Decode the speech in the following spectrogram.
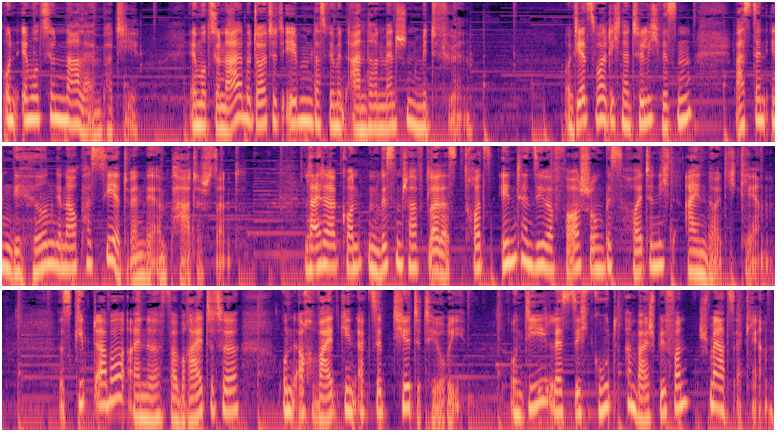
und emotionaler Empathie. Emotional bedeutet eben, dass wir mit anderen Menschen mitfühlen. Und jetzt wollte ich natürlich wissen, was denn im Gehirn genau passiert, wenn wir empathisch sind. Leider konnten Wissenschaftler das trotz intensiver Forschung bis heute nicht eindeutig klären. Es gibt aber eine verbreitete und auch weitgehend akzeptierte Theorie. Und die lässt sich gut am Beispiel von Schmerz erklären.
